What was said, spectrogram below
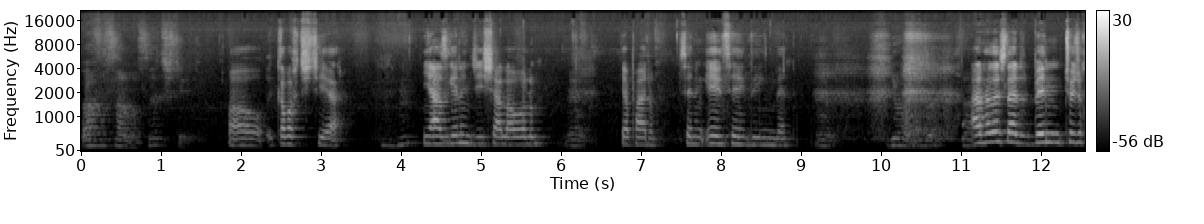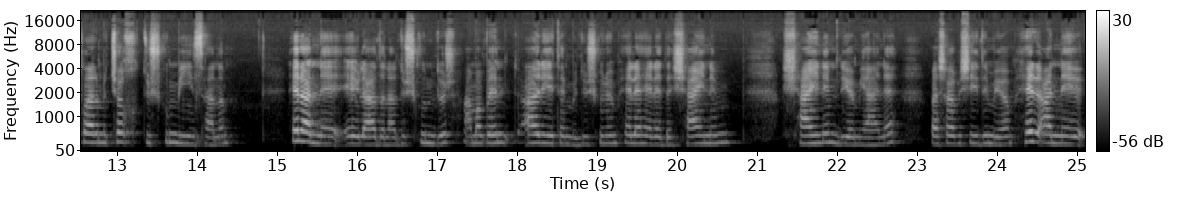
Sarması, çiçek. Oo, kabak çiçeği. Yaz gelince inşallah oğlum Evet. yaparım. Senin en sevdiğinden. Evet. Arkadaşlar ben çocuklarımı çok düşkün bir insanım. Her anne evladına düşkündür ama ben ayrıyeten bir düşkünüm. Hele hele de Şahin'im. Şahin'im diyorum yani. Başka bir şey demiyorum. Her anne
